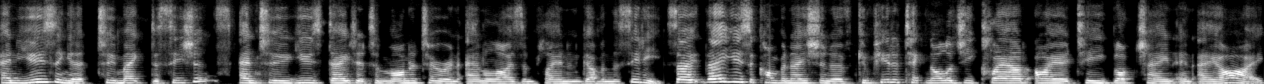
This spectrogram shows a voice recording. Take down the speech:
and using it to make decisions and to use data to monitor and analyze and plan and govern the city. So they use a combination of computer technology, cloud, IoT, blockchain, and AI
